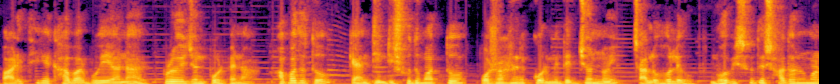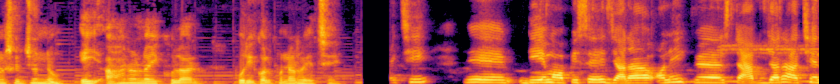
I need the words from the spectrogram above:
বাড়ি থেকে খাবার বয়ে আনার প্রয়োজন পড়বে না। আপাতত ক্যান্টিনটি শুধুমাত্র প্রশাসনিক কর্মীদের জন্যই চালু হলেও ভবিষ্যতে সাধারণ মানুষের জন্য এই আহারালয় খোলার পরিকল্পনা রয়েছে। যে ডিএম অফিসে যারা অনেক স্টাফ যারা আছেন,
